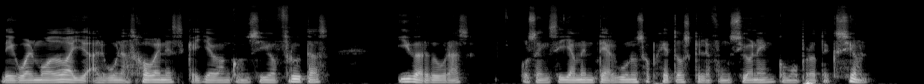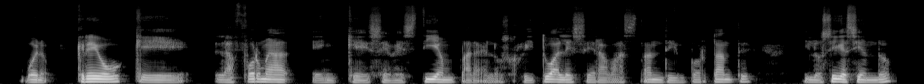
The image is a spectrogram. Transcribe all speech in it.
De igual modo hay algunas jóvenes que llevan consigo frutas y verduras o sencillamente algunos objetos que le funcionen como protección. Bueno, creo que la forma en que se vestían para los rituales era bastante importante y lo sigue siendo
